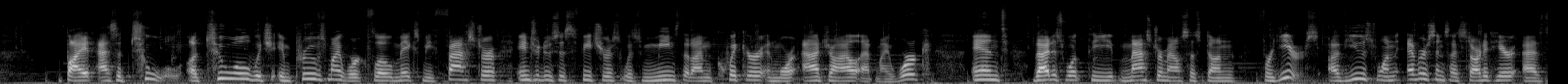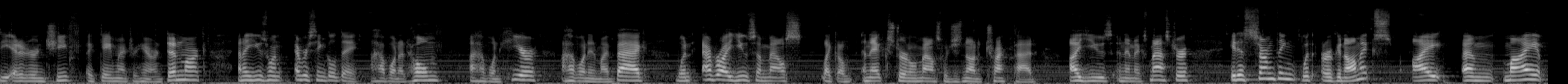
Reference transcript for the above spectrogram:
by it as a tool, a tool which improves my workflow, makes me faster, introduces features which means that I'm quicker and more agile at my work. And that is what the Master Mouse has done for years. I've used one ever since I started here as the editor in chief at Gamereactor here in Denmark, and I use one every single day. I have one at home, I have one here, I have one in my bag. Whenever I use a mouse, like a, an external mouse, which is not a trackpad, I use an MX Master. It is something with ergonomics. I am my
